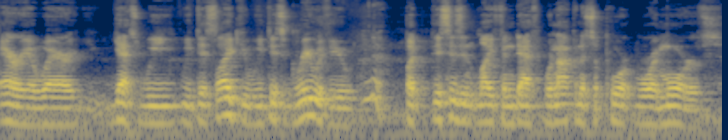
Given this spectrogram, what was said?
area where yes, we we dislike you, we disagree with you, Yeah. but this isn't life and death. We're not going to support Roy Moore's,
